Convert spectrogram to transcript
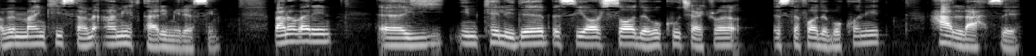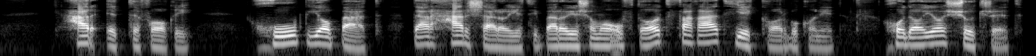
و به من کیستم عمیق تری می‌رسیم. بنابراین این کلیده بسیار ساده و کوچک را استفاده بکنید. هر لحظه هر اتفاقی خوب یا بد در هر شرایطی برای شما افتاد فقط یک کار بکنید. خدایا شکرت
